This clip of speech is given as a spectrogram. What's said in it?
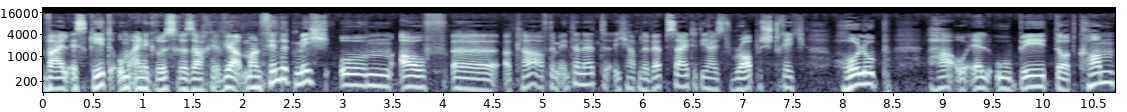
weil es geht um eine größere Sache. Ja, man findet mich um auf äh, klar auf dem Internet. Ich habe eine Webseite, die heißt rob-holub holub.com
